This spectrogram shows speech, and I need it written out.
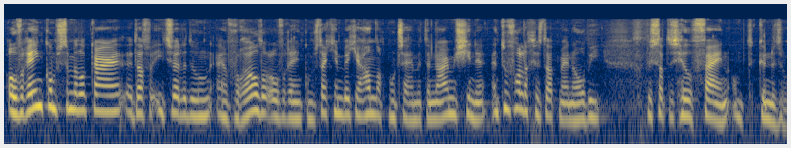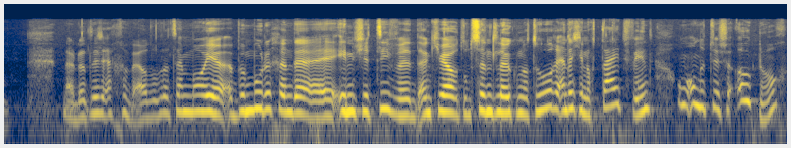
overeenkomsten met elkaar, eh, dat we iets willen doen. En vooral de overeenkomst dat je een beetje handig moet zijn met de naaimachine. En toevallig is dat mijn hobby. Dus dat is heel fijn om te kunnen doen. Nou, dat is echt geweldig. Dat zijn mooie, bemoedigende initiatieven. Dankjewel, wat ontzettend leuk om dat te horen. En dat je nog tijd vindt om ondertussen ook nog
